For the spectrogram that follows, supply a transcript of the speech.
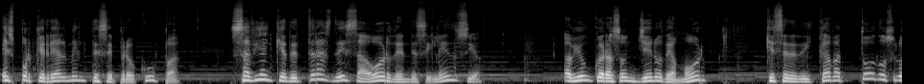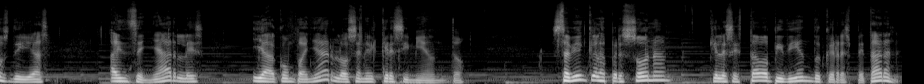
es porque realmente se preocupa. Sabían que detrás de esa orden de silencio había un corazón lleno de amor que se dedicaba todos los días a enseñarles y a acompañarlos en el crecimiento. Sabían que la persona que les estaba pidiendo que respetaran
